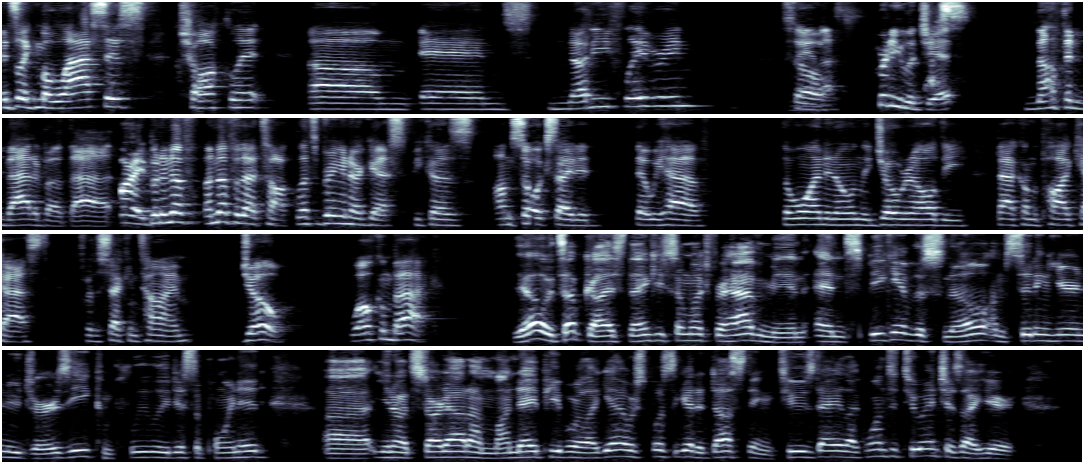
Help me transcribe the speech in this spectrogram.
it's like molasses, chocolate, um, and nutty flavoring. So Man, that's, pretty legit. nothing bad about that. All right, but enough enough of that talk. Let's bring in our guest because I'm so excited that we have the one and only Joe Rinaldi back on the podcast for the second time. Joe, welcome back. Yo, what's up, guys? Thank you so much for having me. And and speaking of the snow, I'm sitting here in New Jersey, completely disappointed. Uh, you know, it started out on Monday. People were like, "Yeah, we're supposed to get a dusting." Tuesday, like one to two inches. I hear.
